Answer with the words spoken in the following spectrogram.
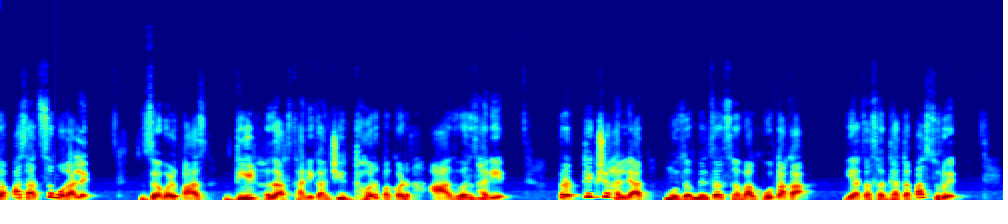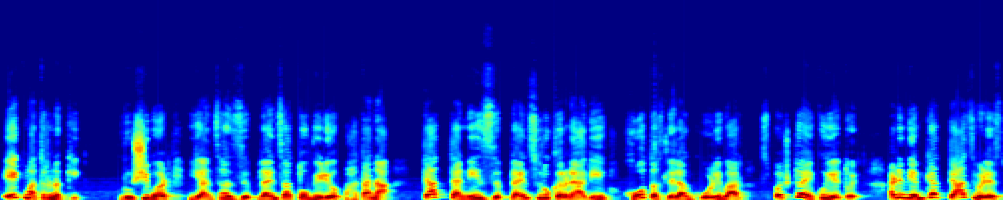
तपासात समोर आलंय. जवळपास दीड हजार स्थानिकांची धरपकड आजवर झाली आहे प्रत्यक्ष हल्ल्यात मुजम्मिलचा सहभाग होता का? याचा सध्या तपास सुरू आहे. एक मात्र नक्की ऋषी भट यांचा झिपलाईनचा तो व्हिडिओ पाहताना त्यात त्यांनी झिपलाईन सुरू करण्याआधी होत असलेला गोळीबार स्पष्ट ऐकू येतोय आणि नेमक्या त्याच वेळेस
